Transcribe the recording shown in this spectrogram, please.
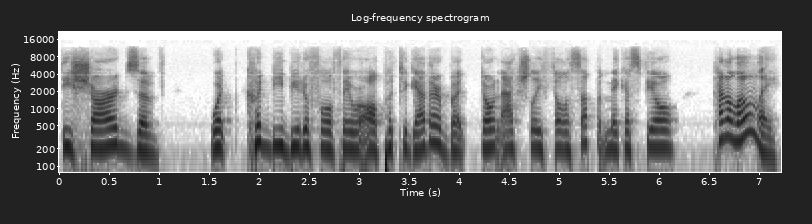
these shards of what could be beautiful if they were all put together, but don't actually fill us up, but make us feel kind of lonely.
